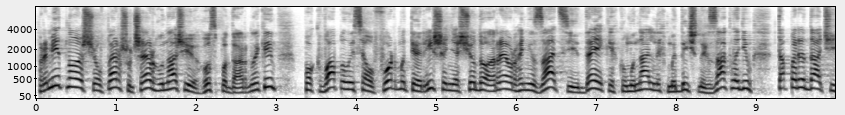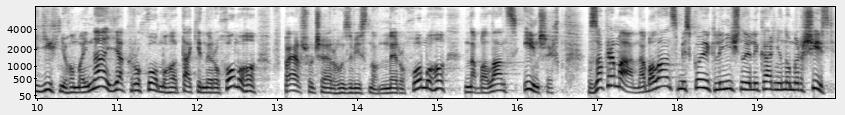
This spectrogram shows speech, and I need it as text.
Примітно, що в першу чергу наші господарники поквапилися оформити рішення щодо реорганізації деяких комунальних медичних закладів та передачі їхнього майна, як рухомого, так і нерухомого, в першу чергу, звісно, нерухомого на баланс інших. Зокрема, на баланс міської клінічної лікарні номер 6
